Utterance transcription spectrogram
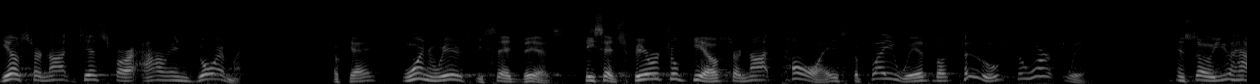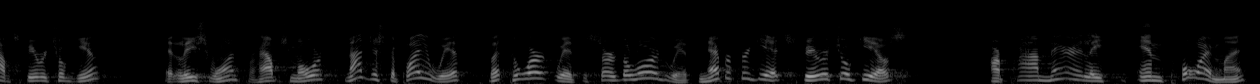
Gifts are not just for our enjoyment, okay? Warren Wiersbe said this. He said, Spiritual gifts are not toys to play with, but tools to work with. And so you have spiritual gifts At least one, perhaps more. Not just to play with, but to work with, to serve the Lord with. Never forget, spiritual gifts are primarily employment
